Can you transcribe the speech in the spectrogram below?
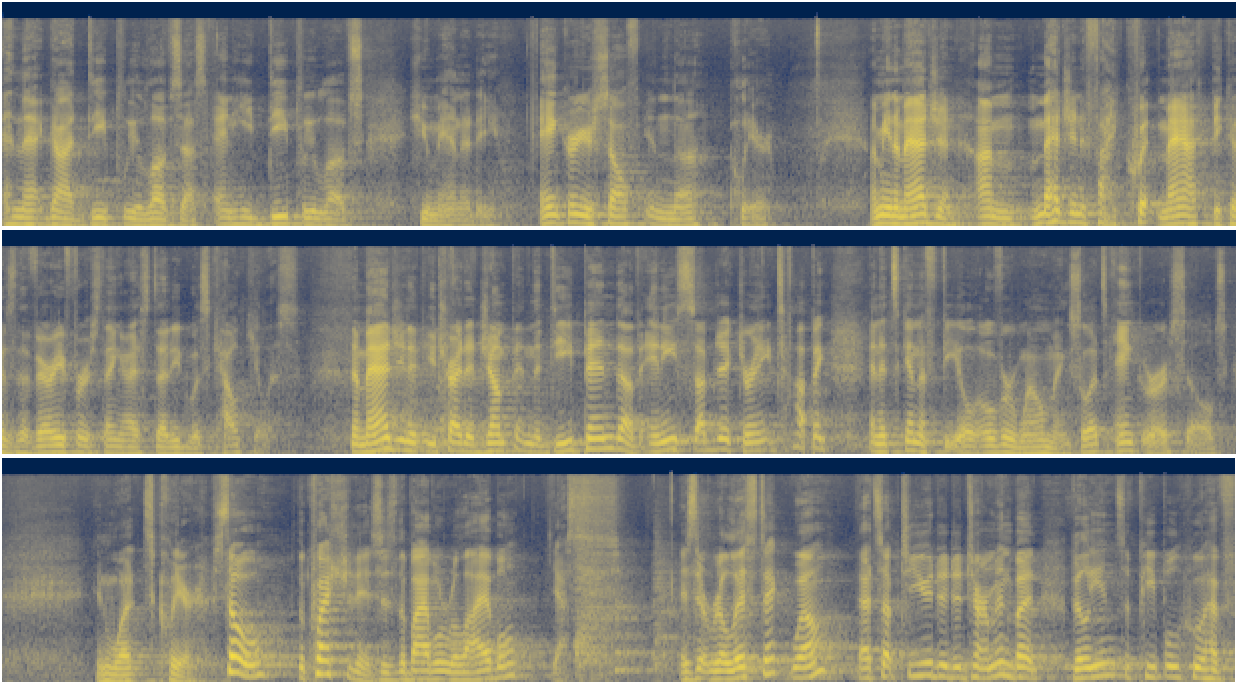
and that God deeply loves us and He deeply loves humanity. Anchor yourself in the clear. I mean, imagine, um, imagine if I quit math because the very first thing I studied was calculus. Imagine if you try to jump in the deep end of any subject or any topic, and it's going to feel overwhelming. So let's anchor ourselves in what's clear. So the question is Is the Bible reliable? Yes. Is it realistic? Well, that's up to you to determine, but billions of people who have,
